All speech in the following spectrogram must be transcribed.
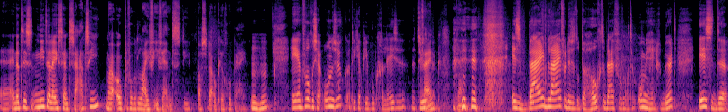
Uh, en dat is niet alleen sensatie, maar ook bijvoorbeeld live events. Die passen daar ook heel goed bij. Mm -hmm. hey, en volgens jouw onderzoek, want ik heb je boek gelezen natuurlijk. Fijn. Ja. is bijblijven, dus het op de hoogte blijven van wat er om je heen gebeurt, is de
